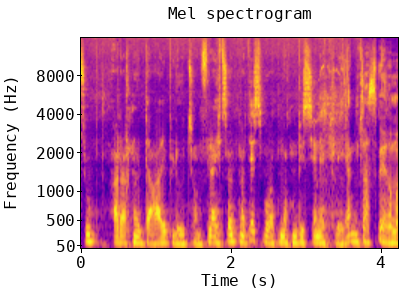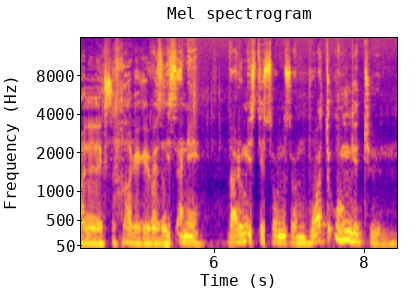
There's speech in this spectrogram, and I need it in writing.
Subarachnodalblutung. Vielleicht sollte man das Wort noch ein bisschen erklären. Das wäre meine nächste Frage gewesen. Das ist eine Warum ist es so ein, so ein Wortungetüm?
